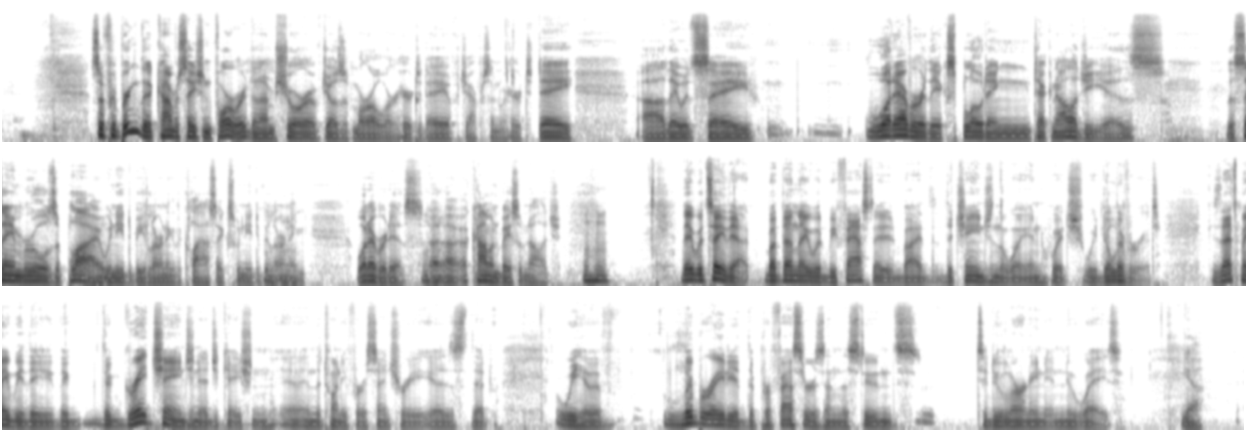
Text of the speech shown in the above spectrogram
So if we bring the conversation forward, and I'm sure if Joseph Morrill were here today, if Jefferson were here today, uh, they would say, whatever the exploding technology is, the same rules apply. Mm-hmm. We need to be learning the classics. We need to be mm-hmm. learning whatever it is, mm-hmm. a, a, common base of knowledge. They would say that, but then they would be fascinated by the change in the way in which we deliver it because that's maybe the, the, the great change in education in the 21st century is that we have liberated the professors and the students to do learning in new ways. Yeah.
